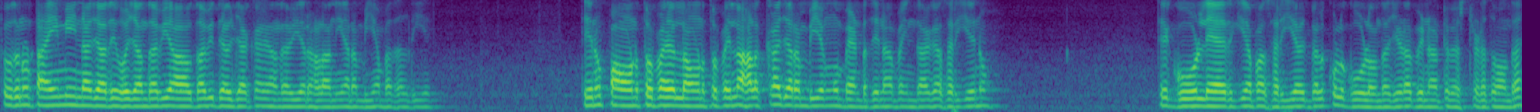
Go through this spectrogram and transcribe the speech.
ਤਾਂ ਉਦੋਂ ਨੂੰ ਟਾਈਮ ਹੀ ਇੰਨਾ ਜ਼ਿਆਦਾ ਹੋ ਜਾਂਦਾ ਵੀ ਆਪ ਦਾ ਵੀ ਦਿਲ ਜਾ ਕੇ ਜਾਂਦਾ ਵੀ ਯਾਰ ਹਲਾਂ ਦੀਆਂ ਰੰਬੀਆਂ ਬਦਲਦੀ ਹੈ। ਤੇ ਇਹਨੂੰ ਪਾਉਣ ਤੋਂ ਪਹਿਲਾਂ ਲਾਉਣ ਤੋਂ ਪਹਿਲਾਂ ਹਲਕਾ ਜਿਹਾ ਰੰਬੀ ਵਾਂਗੂ ਬੈਂਡ ਦੇਣਾ ਪੈਂਦਾ ਹੈਗਾ ਸਰੀਏ ਨੂੰ। ਤੇ ਗੋਲ ਲੈ ਕੇ ਆਪਾਂ ਸਰੀਆ ਬਿਲਕੁਲ ਗੋਲ ਆਉਂਦਾ, ਜਿਹੜਾ ਬਿਨਾਂ ਟਵਿਸਟਡ ਤੋਂ ਆਉਂਦਾ।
